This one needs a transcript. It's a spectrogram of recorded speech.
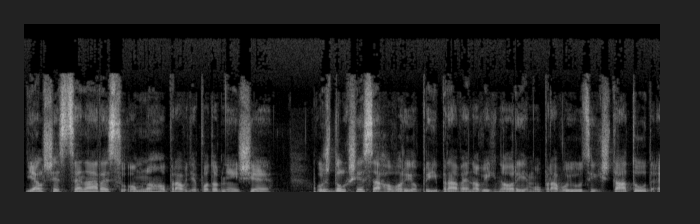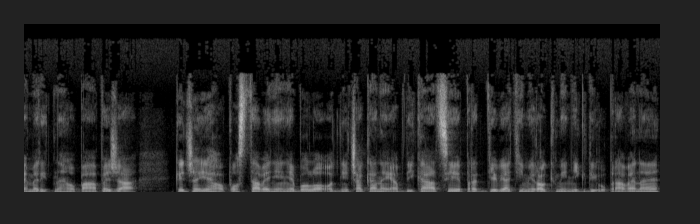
Ďalšie scenáre sú o mnoho pravdepodobnejšie. Už dlhšie sa hovorí o príprave nových noriem upravujúcich štatút emeritného pápeža, keďže jeho postavenie nebolo od nečakanej abdikácie pred 9 rokmi nikdy upravené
